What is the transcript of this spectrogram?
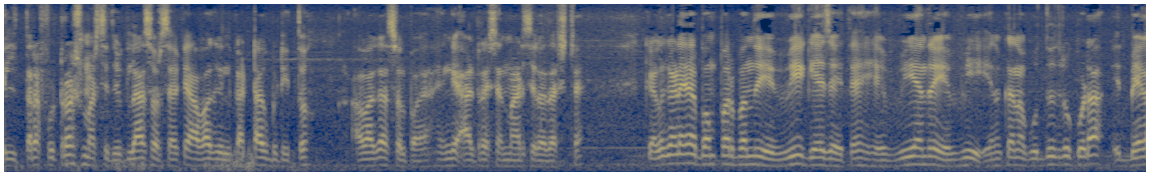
ಇಲ್ಲಿ ಥರ ಫುಟ್ ರೋಸ್ಟ್ ಮಾಡಿಸಿದ್ವಿ. ಗ್ಲಾಸ್ ಒರ್ಸೋಕ್ಕೆ. ಆವಾಗ ಇಲ್ಲಿ ಕಟ್ಟಾಗ್ಬಿಟ್ಟಿತ್ತು ಆವಾಗ ಸ್ವಲ್ಪ ಹೆಂಗೆ ಆಲ್ಟ್ರೇಷನ್ ಮಾಡಿಸಿರೋದಷ್ಟೇ. ಕೆಳಗಡೆ ಬಂಪರ್ ಬಂದು ಹೆವಿ ಗೇಜ್ ಐತೆ. ಹೆವಿ ಅಂದರೆ ಹೆವಿ ಏನಕ್ಕೆ ನಾವು ಗುದ್ದಿದ್ರು ಕೂಡ ಇದು ಬೇಗ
